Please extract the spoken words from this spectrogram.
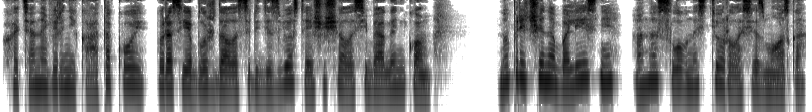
Хотя наверняка такой, раз я блуждала среди звезд и ощущала себя огоньком. Но причина болезни, она словно стерлась из мозга.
